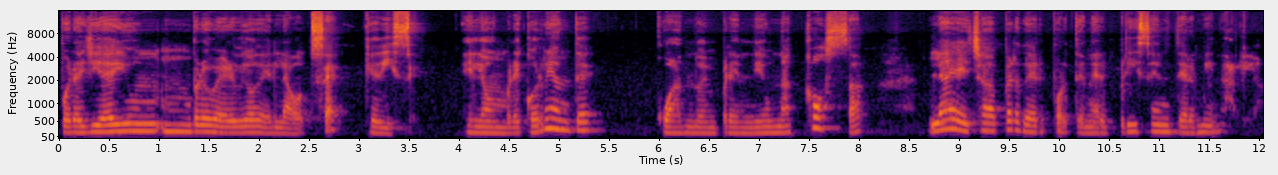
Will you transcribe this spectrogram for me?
Por allí hay un, proverbio de Lao Tse que dice, el hombre corriente, cuando emprende una cosa, la echa a perder por tener prisa en terminarla.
